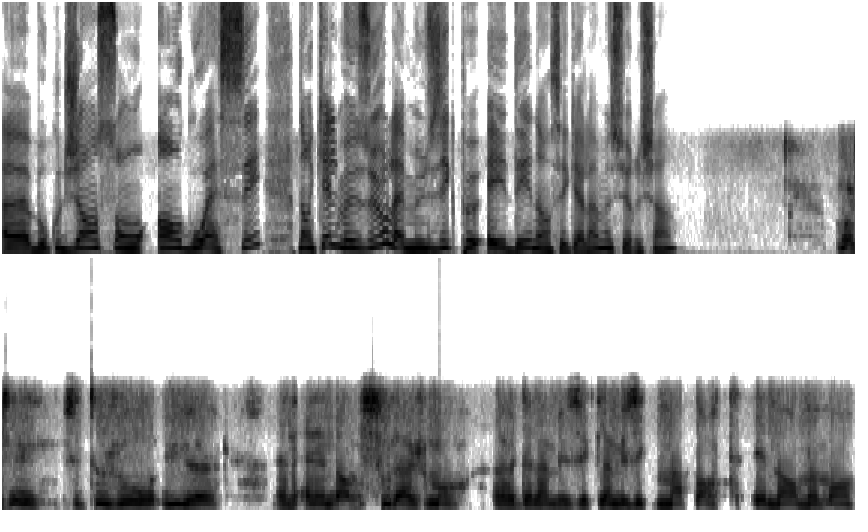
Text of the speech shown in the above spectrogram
Euh, beaucoup de gens sont angoissés. Dans quelle mesure la musique peut aider dans ces cas-là, Monsieur Richard? Moi, j'ai toujours eu euh, un, énorme soulagement euh, de la musique. La musique m'apporte énormément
